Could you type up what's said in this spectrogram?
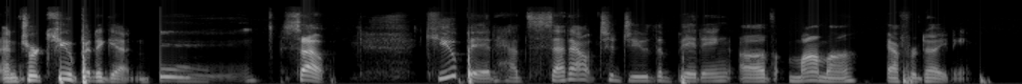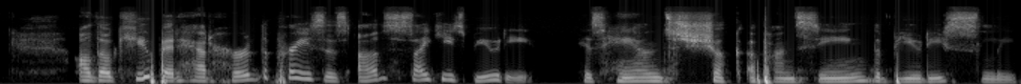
Enter Cupid again. Ooh. So, Cupid had set out to do the bidding of Mama Aphrodite. Although Cupid had heard the praises of Psyche's beauty, his hands shook upon seeing the beauty sleep.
